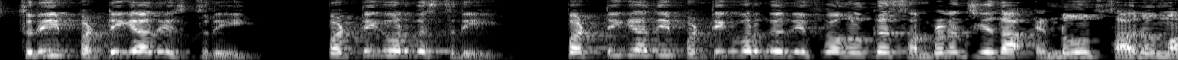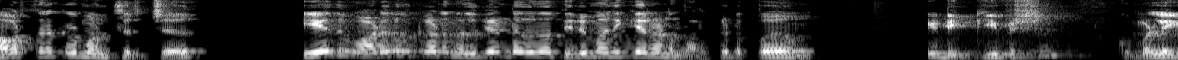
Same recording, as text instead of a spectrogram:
സ്ത്രീ പട്ടികജാതി സ്ത്രീ പട്ടികവർഗ സ്ത്രീ പട്ടികജാതി പട്ടികവർഗ വിഭാഗങ്ങൾക്ക് സംവരണം ചെയ്ത എണ്ണവും സ്ഥാനവും ആവർത്തനക്രമം അനുസരിച്ച് ഏത് വാർഡുകൾക്കാണ് നൽകേണ്ടതെന്ന് തീരുമാനിക്കാനാണ് നറുക്കെടുപ്പ്? ഇടുക്കി വിഷൻ കുമളി.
